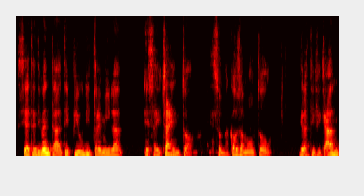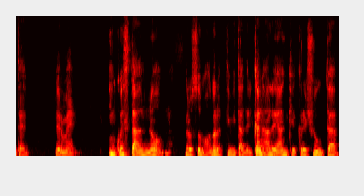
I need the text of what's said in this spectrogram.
siete diventati più di 3600, insomma cosa molto gratificante per me. In quest'anno, grosso modo, l'attività del canale è anche cresciuta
